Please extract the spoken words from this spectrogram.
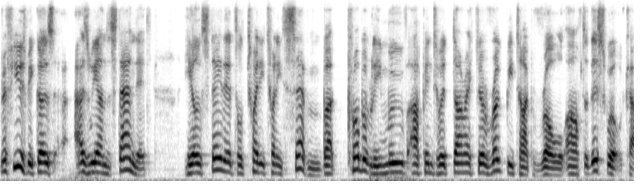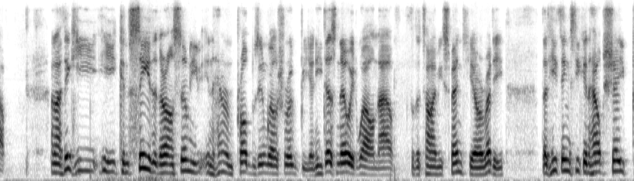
refuse because, as we understand it, he'll stay there till 2027, but probably move up into a director of rugby type of role after this World Cup. And I think he, he can see that there are so many inherent problems in Welsh rugby, and he does know it well now for the time he spent here already, that he thinks he can help shape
